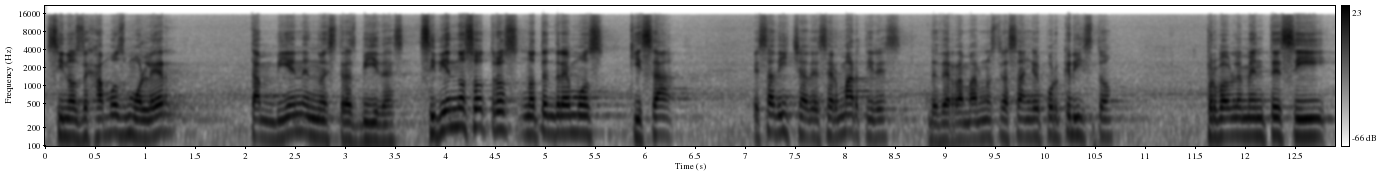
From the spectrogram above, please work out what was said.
si nos dejamos moler también en nuestras vidas. Si bien nosotros no tendremos quizá esa dicha de ser mártires, de derramar nuestra sangre por Cristo, probablemente sí,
